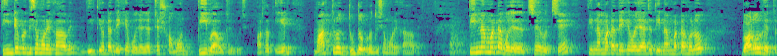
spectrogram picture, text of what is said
তিনটে প্রতিসম রেখা হবে। দ্বিতীয়টা দেখে বোঝা যাচ্ছে সমদ্বিবাহু ত্রিভুজ, অর্থাৎ এর মাত্র দুটো প্রতিসম রেখা হবে। তিন নাম্বারটা বোঝা যাচ্ছে হচ্ছে, তিন নাম্বারটা দেখে বোঝা যাচ্ছে, তিন নাম্বারটা হলো বর্গক্ষেত্র।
